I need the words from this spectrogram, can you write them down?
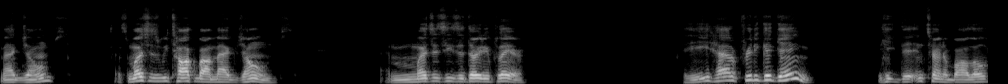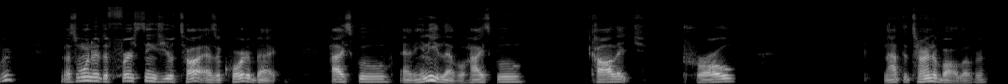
Mac Jones. As much as we talk about Mac Jones, as much as he's a dirty player, he had a pretty good game. He didn't turn the ball over. That's one of the first things you're taught as a quarterback, high school, at any level, high school, college, pro, not to turn the ball over.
